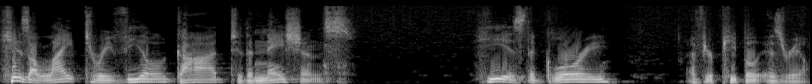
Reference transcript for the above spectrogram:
He is a light to reveal God to the nations. He is the glory of your people Israel.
